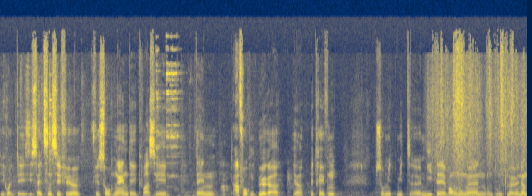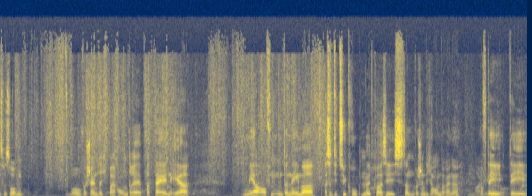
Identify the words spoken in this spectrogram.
Die, hol- die setzen sich für, für Sachen ein, die quasi den einfachen Bürger ja, betreffen. So mit, mit äh, Miete, Wohnungen und, und Löhne und so Sachen. Wo wahrscheinlich bei anderen Parteien eher mehr auf den Unternehmer, also die Zielgruppen nicht quasi, ist dann wahrscheinlich andere, ne? auf die, die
